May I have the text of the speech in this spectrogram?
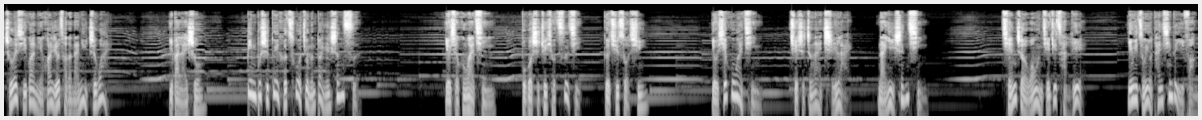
除了习惯拈花惹草的男女之外，一般来说，并不是对和错就能断人生死。有些婚外情，不过是追求刺激，各取所需；有些婚外情，却是真爱迟来，难以深情。”前者往往结局惨烈，因为总有贪心的一方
